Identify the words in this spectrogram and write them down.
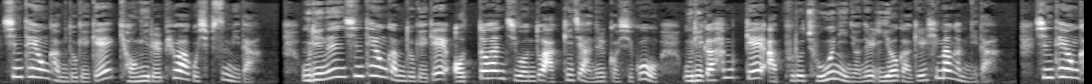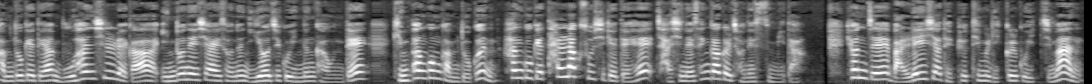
신태용 감독에게 경의를 표하고 싶습니다. 우리는 신태용 감독에게 어떠한 지원도 아끼지 않을 것이고 우리가 함께 앞으로 좋은 인연을 이어가길 희망합니다. 신태용 감독에 대한 무한 신뢰가 인도네시아에서는 이어지고 있는 가운데 김판곤 감독은 한국의 탈락 소식에 대해 자신의 생각을 전했습니다. 현재 말레이시아 대표팀을 이끌고 있지만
